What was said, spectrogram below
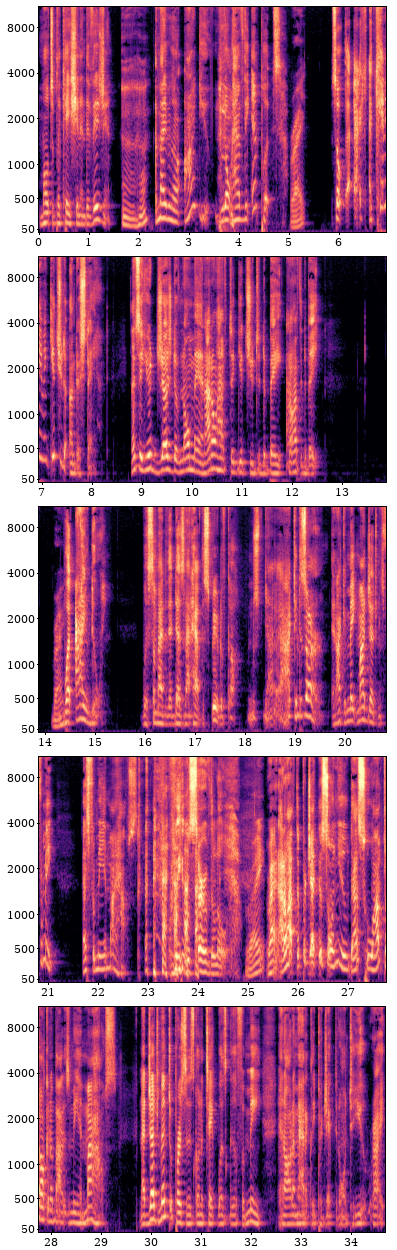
multiplication and division? Mm-hmm. I'm not even going to argue. You don't have the inputs, Right. so I- I can't even get you to understand. Let's say you're judged of no man. I don't have to get you to debate. I don't have to debate Right. what I'm doing with somebody that does not have the spirit of God. Just- I can discern and I can make my judgments for me. That's for me in my house. we will serve the Lord. Right. Right? I don't have to project this on you. That's who I'm talking about is me in my house. Now, judgmental person is going to take what's good for me and automatically project it onto you, right?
